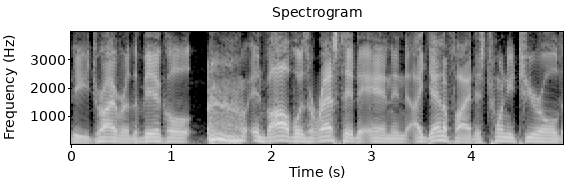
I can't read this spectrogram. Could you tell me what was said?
The driver of the vehicle involved was arrested and identified as 22 year old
